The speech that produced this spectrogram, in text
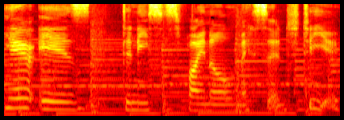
here is Denise's final message to you.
